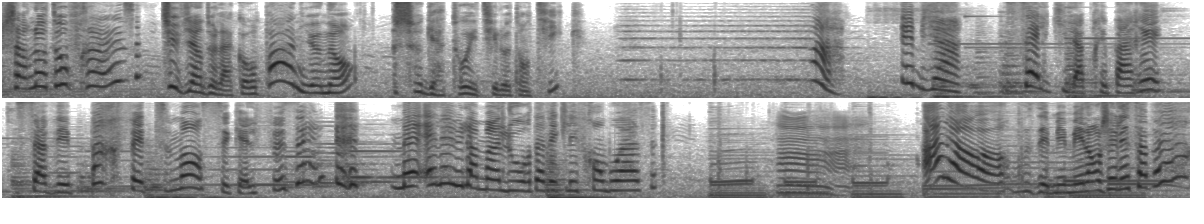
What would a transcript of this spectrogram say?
Charlotte aux fraises Tu viens de la campagne, non? Ce gâteau est-il authentique? Eh bien, celle qui l'a préparé savait parfaitement ce qu'elle faisait. Mais elle a eu la main lourde avec les framboises. Hmm. Alors, vous aimez mélanger les saveurs?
